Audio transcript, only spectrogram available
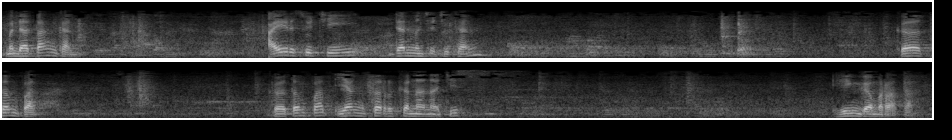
mendatangkan air suci dan mensucikan ke tempat ke tempat yang terkena najis hingga merata.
